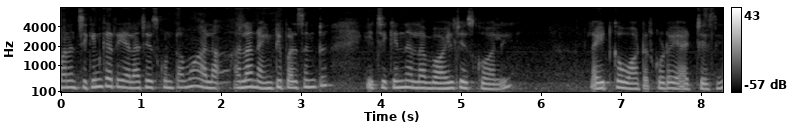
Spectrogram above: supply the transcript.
మనం చికెన్ కర్రీ ఎలా చేసుకుంటామో అలా అలా నైంటీ పర్సెంట్ ఈ చికెన్ అలా బాయిల్ చేసుకోవాలి. లైట్గా వాటర్ కూడా యాడ్ చేసి.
